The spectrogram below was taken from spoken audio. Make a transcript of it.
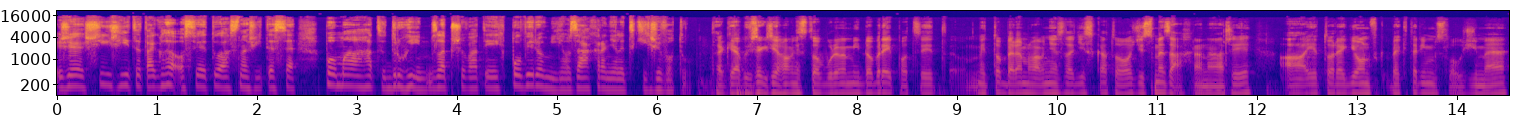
že šíříte takhle o světu a snažíte se pomáhat druhým, zlepšovat jejich povědomí o záchraně lidských životů? Tak já bych řekl, že hlavně z toho budeme mít dobrý pocit. My to bereme hlavně z hlediska toho, že jsme záchranáři a je to region, ve kterým sloužíme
